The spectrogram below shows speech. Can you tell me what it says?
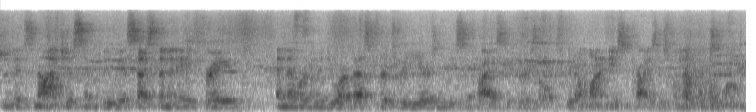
So that it's not just simply we assess them in eighth grade and then we're gonna do our best for three years and be surprised at the results. We don't want any surprises when that comes along.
